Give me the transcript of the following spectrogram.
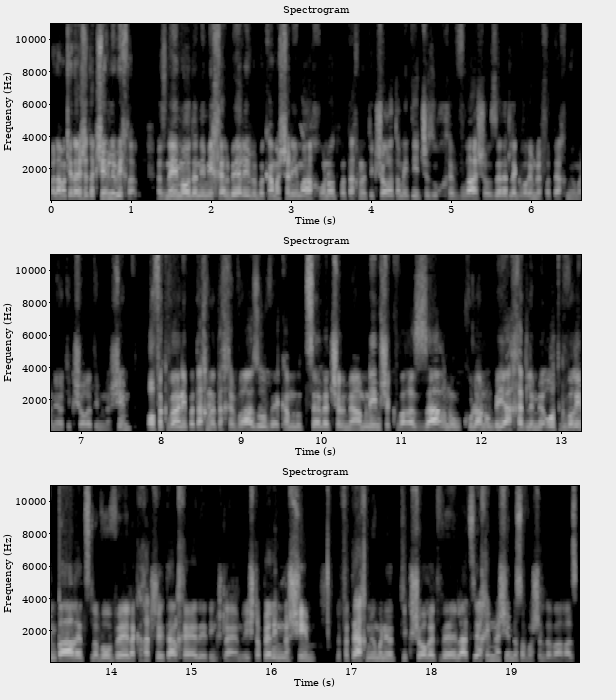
אבל למה כדאי שתקשיב לי בכלל? אז נעים מאוד, אני מיכאל בארי ובכמה שנים האחרונות פתחנו את תקשורת אמיתית שזו חברה שעוזרת לגברים לפתח מיומנויות תקשורת עם נשים. אופק ואני פתחנו את החברה הזו והקמנו צוות של מאמנים שכבר עזרנו כולנו ביחד למאות גברים בארץ לבוא ולקחת שליטה על חיי ה dating שלהם, להשתפר עם נשים, לפתח מיומנויות תקשורת ולהצליח עם נשים בסופו של דבר. אז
